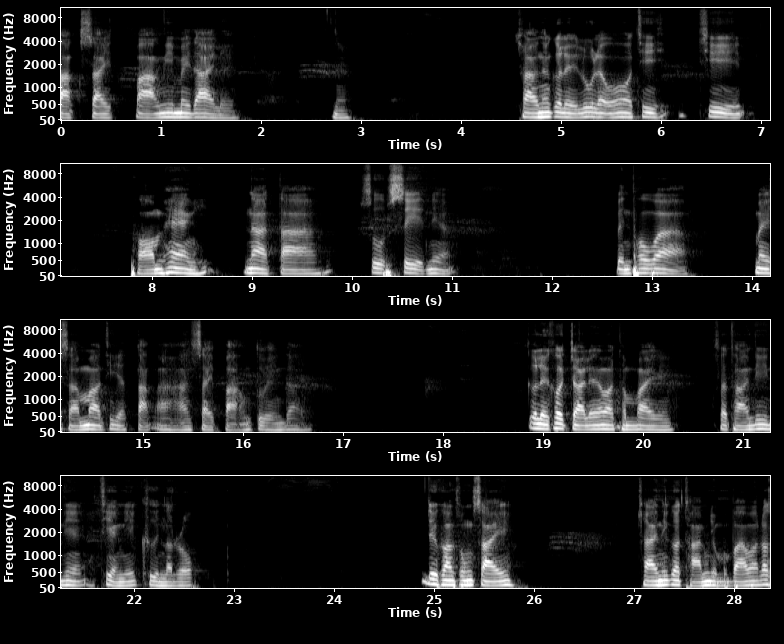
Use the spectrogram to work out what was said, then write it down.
ตักใส่ปากนี่ไม่ได้เลยนะชาวนั้นก็เลยรู้แล้วโอ้ที่ที่ผอมแห้งหน้าตาสูบซีดเนี่ย เป็นเพราะว่าไม่สามารถที่จะตักอาหารใส่ปากของตัวเองได้ ก็เลยเข้าใจเลยนะว่าทำไม สถานที่เนี่ยที่อย่างนี้คือนรก ด้วยความสงสัย ชายนี้ก็ถามโยมบาลว่ารั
